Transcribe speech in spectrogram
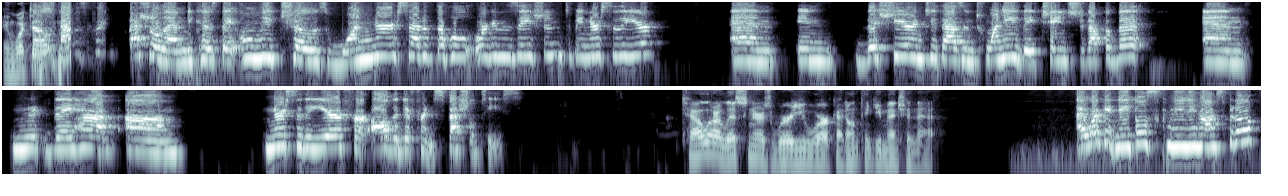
And what does so that was pretty special then because they only chose one nurse out of the whole organization to be Nurse of the Year. And in this year, in 2020, they changed it up a bit, and they have um, Nurse of the Year for all the different specialties. Tell our listeners where you work. I don't think you mentioned that. I work at Naples Community Hospital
